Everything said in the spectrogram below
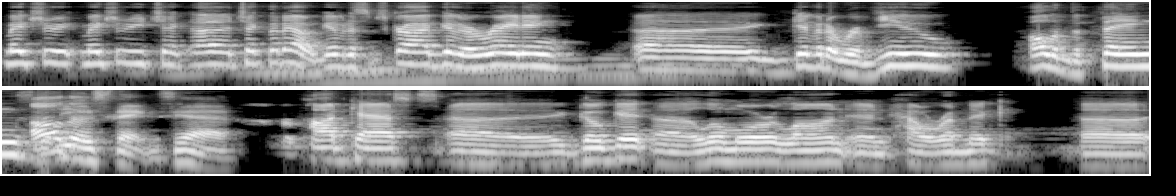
make sure make sure you check uh, check that out. Give it a subscribe. Give it a rating. Uh, give it a review. All of the things. All those things. Yeah. For podcasts, uh, go get uh, a little more Lon and Hal Rudnick uh,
